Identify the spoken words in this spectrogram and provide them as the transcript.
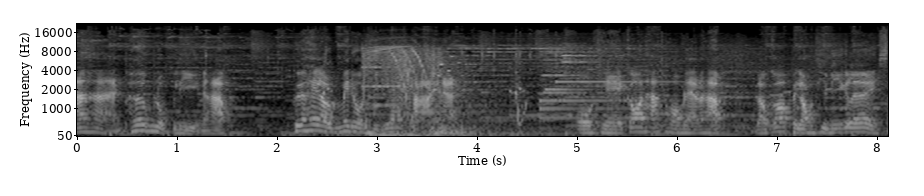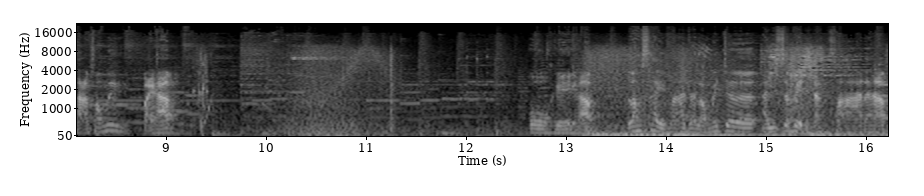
อาหารเพิ่มหลบหลีกนะครับ เพื่อให้เราไม่โดนพิษแรกตายนะ โอเคก็ถ้าพร้อมแล้วนะครับ เราก็ไปลองทีมนี้กันเลย 3 2 1 ไปครับ โอเคครับ เราใส่มาแต่เราไม่เจออลิซาเบธนางฟ้านะครับ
